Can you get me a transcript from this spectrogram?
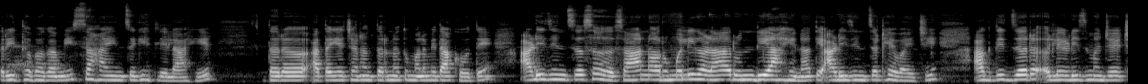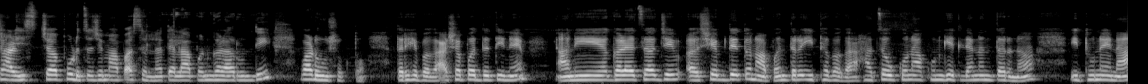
तर इथं बघा मी सहा इंच घेतलेला आहे. तर आता आता याच्यानंतरनं तुम्हाला मी दाखवते. अडीच इंच सहसा नॉर्मली गळा रुंदी आहे ना ती अडीच इंच ठेवायची. अगदीच जर लेडीज म्हणजे चाळीसच्या पुढचं जे माप असेल ना त्याला आपण गळा रुंदी वाढवू शकतो. तर हे बघा अशा पद्धतीने आणि गळ्याचा जे शेप देतो ना आपण तर इथं बघा हा चौकोन आखून घेतल्यानंतरनं इथून आहे ना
